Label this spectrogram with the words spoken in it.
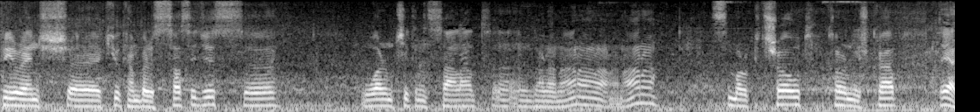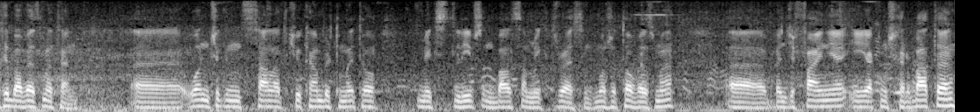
Free range e, cucumber sausages, e, warm chicken salad, e, na, na, na, na, na, na, smoked trout, Cornish crab. To ja chyba wezmę ten. E, warm chicken salad, cucumber, tomato, mixed leaves and balsamic dressing. Może to wezmę. E, będzie fajnie i jakąś herbatę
